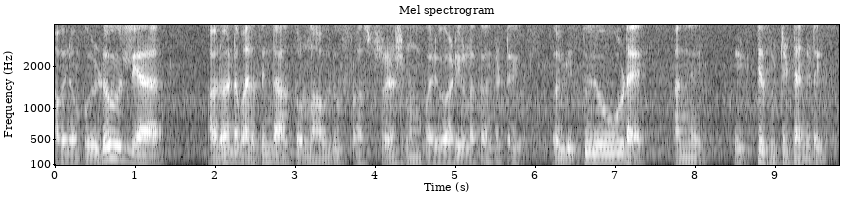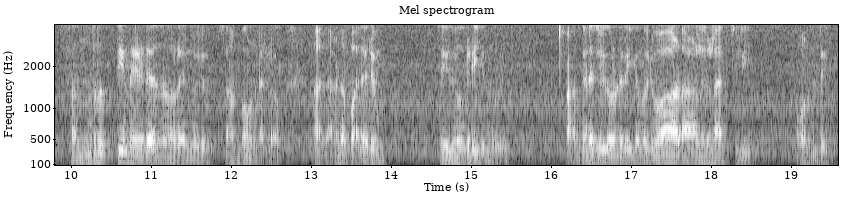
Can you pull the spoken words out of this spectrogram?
അവന് പെടില്ല അവനവന്റെ മനസ്സിന്റെ അകത്തുള്ള ആ ഒരു ഫ്രസ്ട്രേഷനും പരിപാടികളൊക്കെ അങ്ങോട്ട് എഴുത്തിലൂടെ അങ്ങ് ഇട്ട് വിട്ടിട്ട് അങ്ങോട്ട് സംതൃപ്തി നേടുക എന്ന് പറയുന്ന ഒരു സംഭവം ഉണ്ടല്ലോ. അതാണ് പലരും ചെയ്തുകൊണ്ടിരിക്കുന്നത്. അങ്ങനെ ചെയ്തുകൊണ്ടിരിക്കുന്ന ഒരുപാട് ആളുകൾ ആക്ച്വലി ഉണ്ട്.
